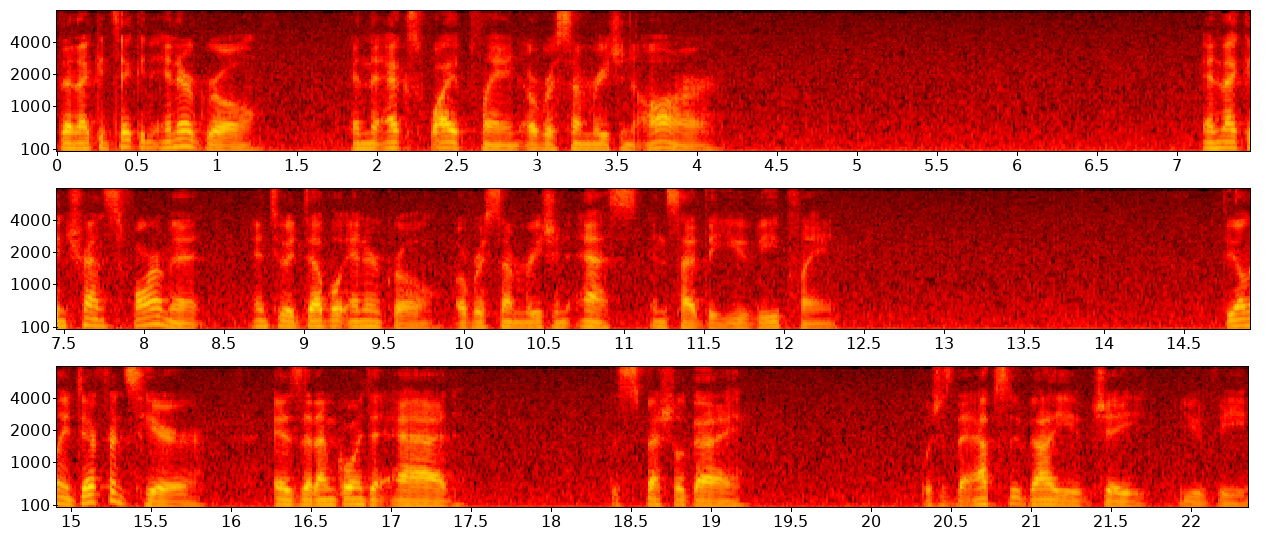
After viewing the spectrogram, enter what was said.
then I can take an integral in the xy plane over some region r, and I can transform it into a double integral over some region s inside the uv plane. The only difference here is that I'm going to add the special guy, which is the absolute value of JUV,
